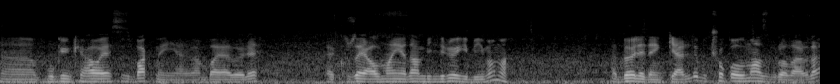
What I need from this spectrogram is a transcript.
E, Bugünkü havaya siz bakmayın yani ben baya böyle Kuzey Almanya'dan bildiriyor gibiyim ama böyle denk geldi. Bu çok olmaz buralarda.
